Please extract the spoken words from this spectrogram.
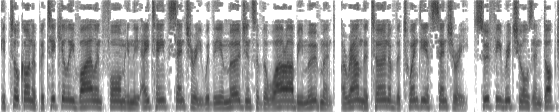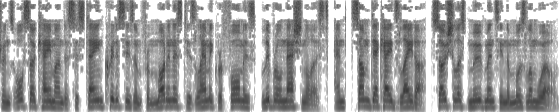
It took on a particularly violent form in the 18th century with the emergence of the Wahhabi movement. Around the turn of the 20th century, Sufi rituals and doctrines also came under sustained criticism from modernist Islamic reformers, liberal nationalists, and, some decades later, socialist movements in the Muslim world.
